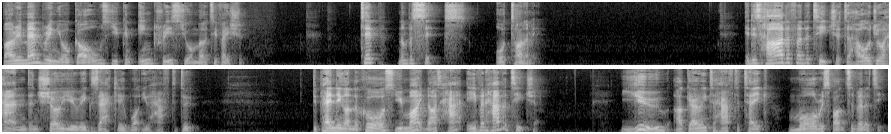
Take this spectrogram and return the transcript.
By remembering your goals, you can increase your motivation. Tip number six, autonomy. It is harder for the teacher to hold your hand and show you exactly what you have to do. Depending on the course, you might not ha- even have a teacher. You are going to have to take more responsibility.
